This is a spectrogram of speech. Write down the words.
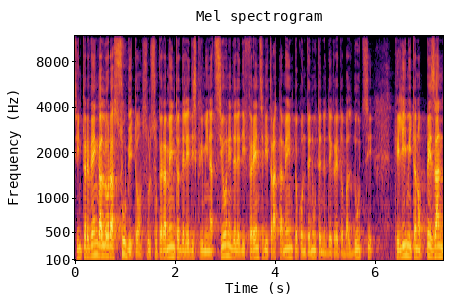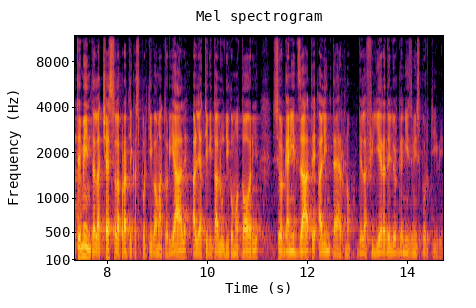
Si intervenga allora subito sul superamento delle discriminazioni e delle differenze di trattamento contenute nel decreto Balduzzi, che limitano pesantemente l'accesso alla pratica sportiva amatoriale, alle attività ludico-motorie, se organizzate all'interno della filiera degli organismi sportivi.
